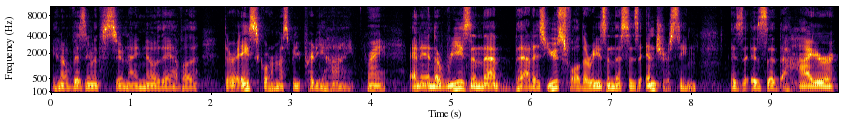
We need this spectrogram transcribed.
you know, visiting with a student, I know they have a their ACE score must be pretty high. Right. And and the reason that that is useful, the reason this is interesting, is is that the higher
